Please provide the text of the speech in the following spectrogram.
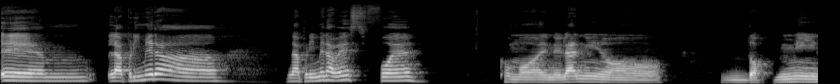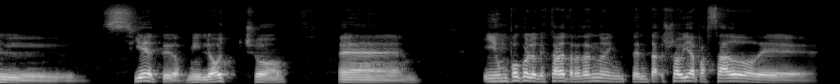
Em, la, primera, la primera vez fue como en el año 2007, 2008. Em, y un poco lo que estaba tratando de intentar, yo había pasado de,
